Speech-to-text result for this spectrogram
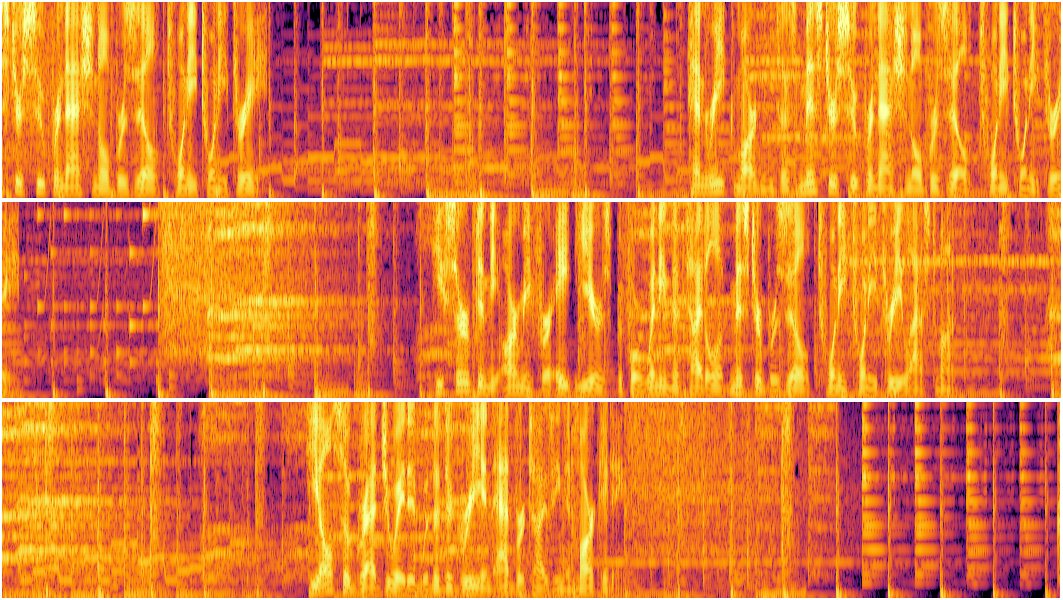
Mr. Supranational Brazil 2023 Henrique Martins as Mr. Supranational Brazil 2023 He served in the army for eight years before winning the title of Mr. Brazil 2023 last month. He also graduated with a degree in advertising and marketing.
